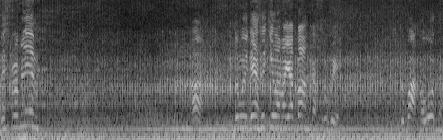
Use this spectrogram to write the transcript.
Без проблем. А, думаю, де злетіла моя банка з труби. Труба холодна.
